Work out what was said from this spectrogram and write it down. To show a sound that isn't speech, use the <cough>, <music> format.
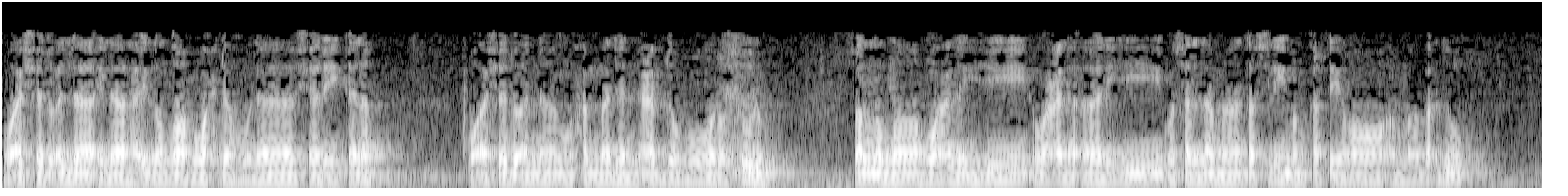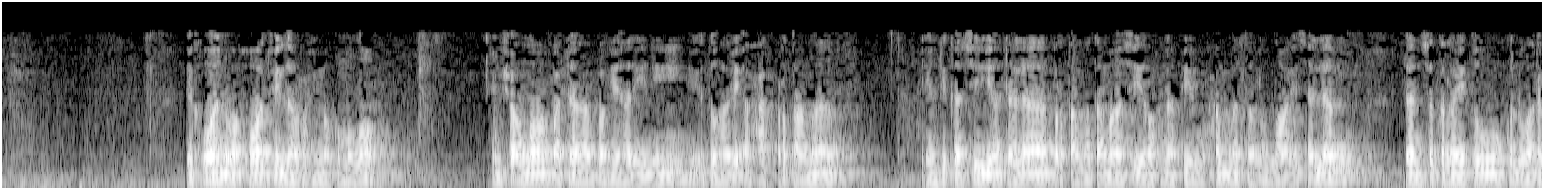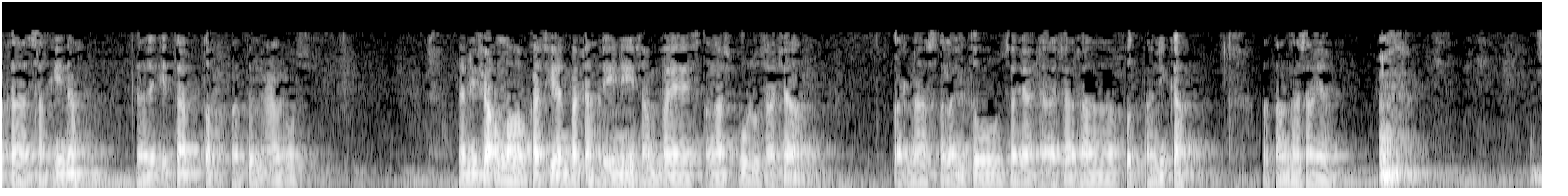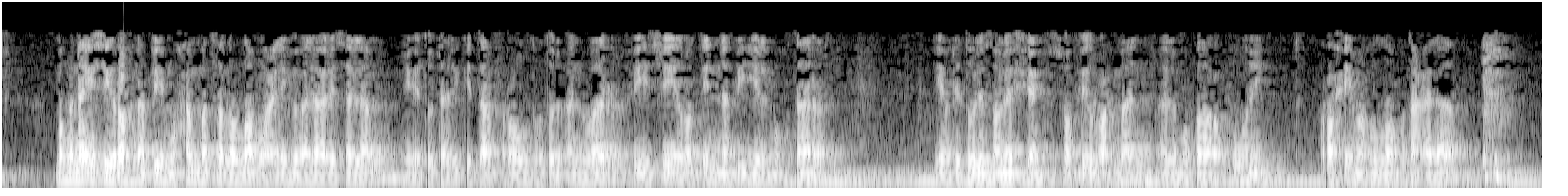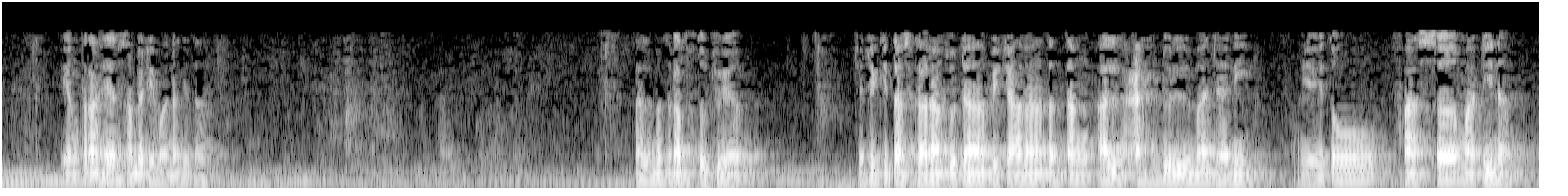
وأشهد أن لا إله إلا الله وحده لا شريك له وأشهد أن محمدا عبده ورسوله صلى الله عليه وعلى آله وسلم تسليما كثيرا. أما بعد Ikhwan wa akhwat fillah rahimakumullah InsyaAllah pada pagi hari ini Yaitu hari ahad pertama Yang dikasih adalah pertama-tama sirah Nabi Muhammad Shallallahu Alaihi Wasallam. Dan setelah itu keluarga sakinah Dari kitab Tuhfatul Arus. Dan insyaAllah kajian pada hari ini Sampai setengah sepuluh saja. Karena setelah itu Saya ada acara khutbah nikah Tetangga saya. <clears throat> Mengenai sirah Nabi Muhammad sallallahu alaihi wasallam yaitu dari kitab Raudhatul Anwar fi Siratin Nabiyil Mukhtar yang ditulis oleh Syekh Safir Rahman Al-Mubarakpuri rahimahullah taala. Yang terakhir sampai di mana kita? Halaman 107 ya. Jadi kita sekarang sudah bicara tentang Al-Ahdul Madani yaitu fase Madinah,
